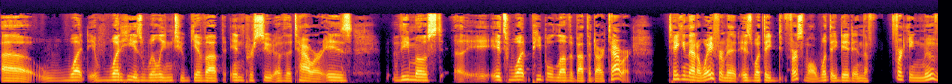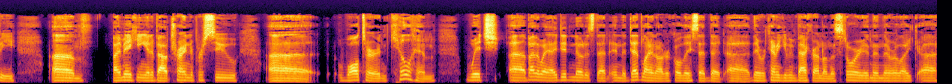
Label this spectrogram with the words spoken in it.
uh, what what he is willing to give up in pursuit of the tower is the most uh, it's what people love about the dark tower taking that away from it is what they first of all what they did in the freaking movie um, by making it about trying to pursue uh, Walter and kill him. Which, uh, by the way, I did notice that in the Deadline article they said that uh, they were kind of giving background on the story, and then they were like, uh,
